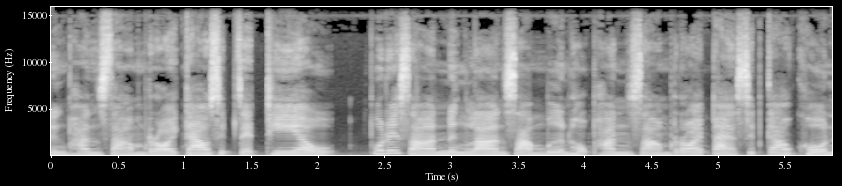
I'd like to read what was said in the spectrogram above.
21,397 21,397เที่ยว ผู้โดยสาร 1,36,389 คน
